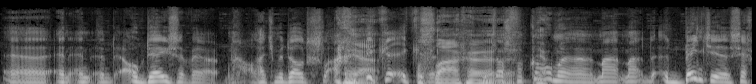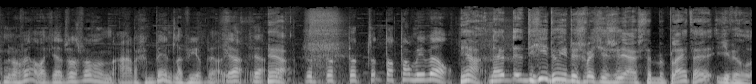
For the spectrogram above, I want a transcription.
Eh, en, en, en ook deze, eh, nou, al had je me doodgeslagen. Ja, ik, ik, Het was eh, volkomen, eh, maar, maar het bandje zegt me nog wel. Ja, het was wel een aardige band, La Vierbel. Ja, ja. Ja. Dat, dat, dat, dat, dat dan weer wel. Ja, nou, hier doe je dus wat je zojuist hebt bepleit. Hè. Je wil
